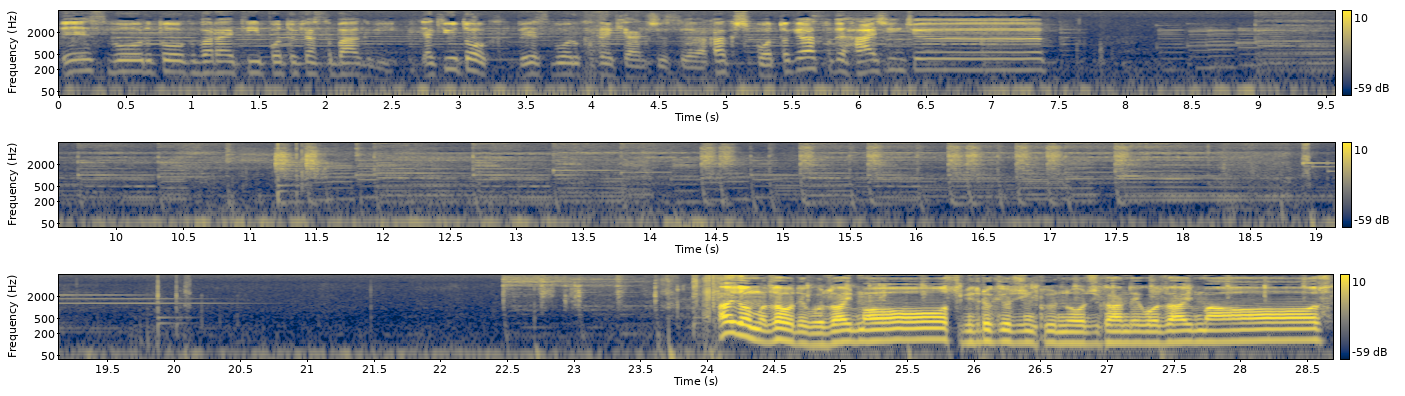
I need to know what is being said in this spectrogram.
ベースボールトークバラエティポッドキャスト番組。野球トークベースボールカフェキャン中世は各種ポッドキャストで配信中はい、どうも、ザオでございます。ミドル巨人くんのお時間でございます。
